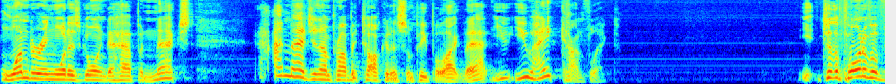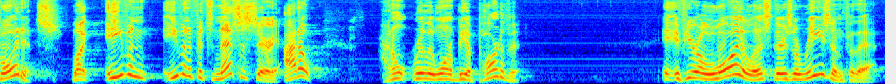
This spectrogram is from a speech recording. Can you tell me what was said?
wondering what is going to happen next. I imagine I'm probably talking to some people like that. You, you hate conflict to the point of avoidance. Like even, even if it's necessary, I don't, I don't really want to be a part of it. If you're a loyalist, there's a reason for that.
